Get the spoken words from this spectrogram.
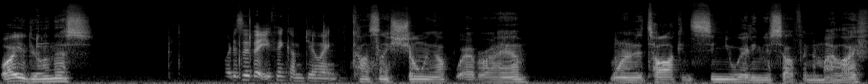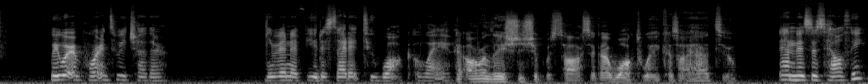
Why are you doing this? What is it that you think I'm doing? Constantly showing up wherever I am, wanting to talk, insinuating yourself into my life. We were important to each other. Even if you decided to walk away. Our relationship was toxic. I walked away because I had to. And this is healthy?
